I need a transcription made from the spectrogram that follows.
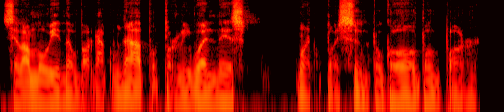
se van moviendo por la CUNAP, por, por wellness, bueno, pues un poco por,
